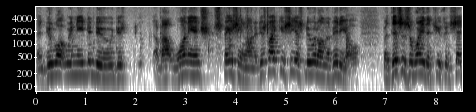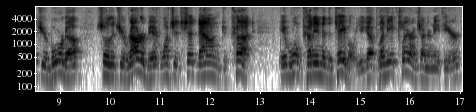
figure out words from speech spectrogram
and do what we need to do, just about one inch spacing on it, just like you see us do it on the video. But this is a way that you can set your board up so that your router bit, once it's set down to cut, it won't cut into the table. You got plenty of clearance underneath here.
